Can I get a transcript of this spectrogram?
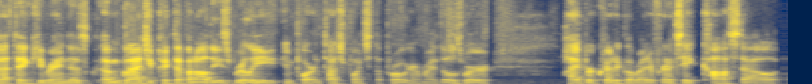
uh, thank you, Rand. I'm glad you picked up on all these really important touch points of the program, right? Those were hypercritical, right? If we're going to take cost out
